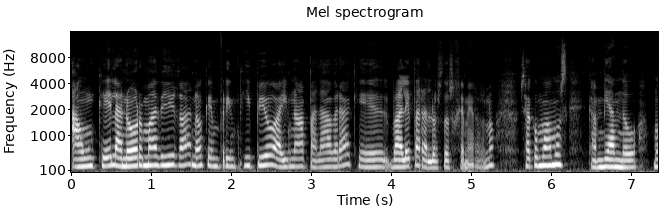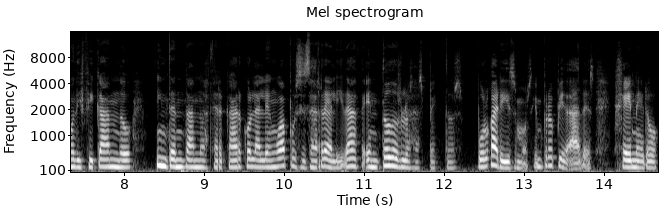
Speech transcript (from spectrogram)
aunque la norma diga ¿no? que en principio hay una palabra que vale para los dos géneros. ¿no? O sea, cómo vamos cambiando, modificando, intentando acercar con la lengua pues esa realidad en todos los aspectos, vulgarismos, impropiedades, género,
